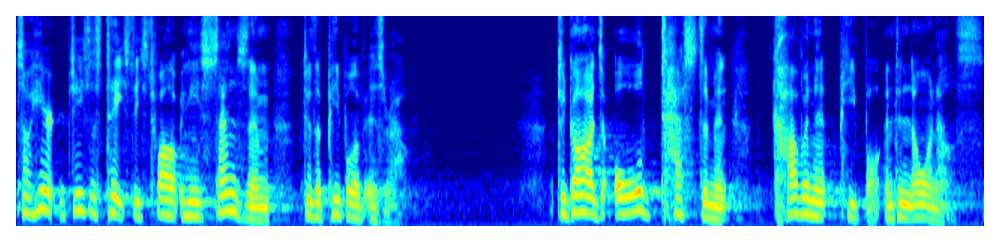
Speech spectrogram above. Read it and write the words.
So here, Jesus takes these 12 and he sends them to the people of Israel, to God's Old Testament covenant people and to no one else.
